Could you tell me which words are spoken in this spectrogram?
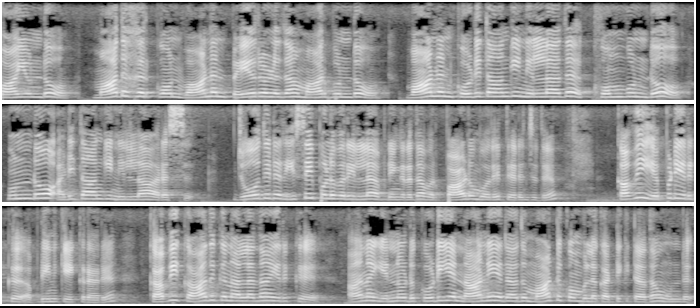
வாயுண்டோ? மாதகர்கோன் வாணன் பெயரெழுதா மார்புண்டோ? வாணன் கொடிதாங்கி நில்லாத கொம்புண்டோ? உண்டோ அடிதாங்கி நில்லா அரசு. ஜோதிடர் இசை புலவர் இல்லை அப்படிங்கறது அவர் பாடும்போதே தெரிஞ்சுது. கவி எப்படி இருக்கு அப்படின்னு கேக்குறாரு. கவி காதுக்கு நல்லா தான் இருக்கு. ஆனா என்னோட கொடியை நானே ஏதாவது மாட்டு கொம்புல கட்டிக்கிட்டாதான் உண்டு.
